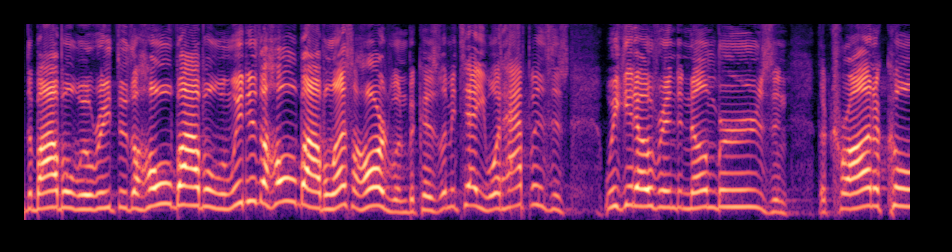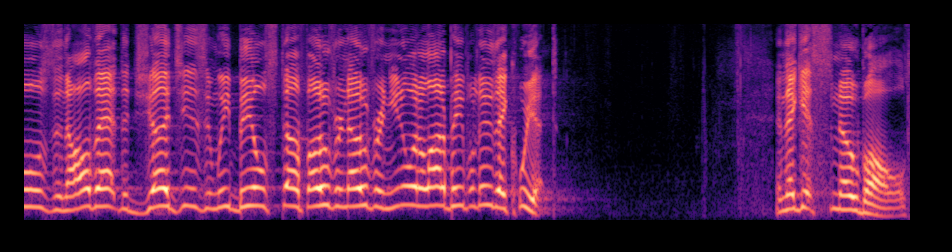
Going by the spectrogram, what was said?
the Bible. We'll read through the whole Bible. When we do the whole Bible, that's a hard one because let me tell you, what happens is we get over into Numbers and the Chronicles and all that, the Judges, and we build stuff over and over. And you know what a lot of people do? They quit. And they get snowballed.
